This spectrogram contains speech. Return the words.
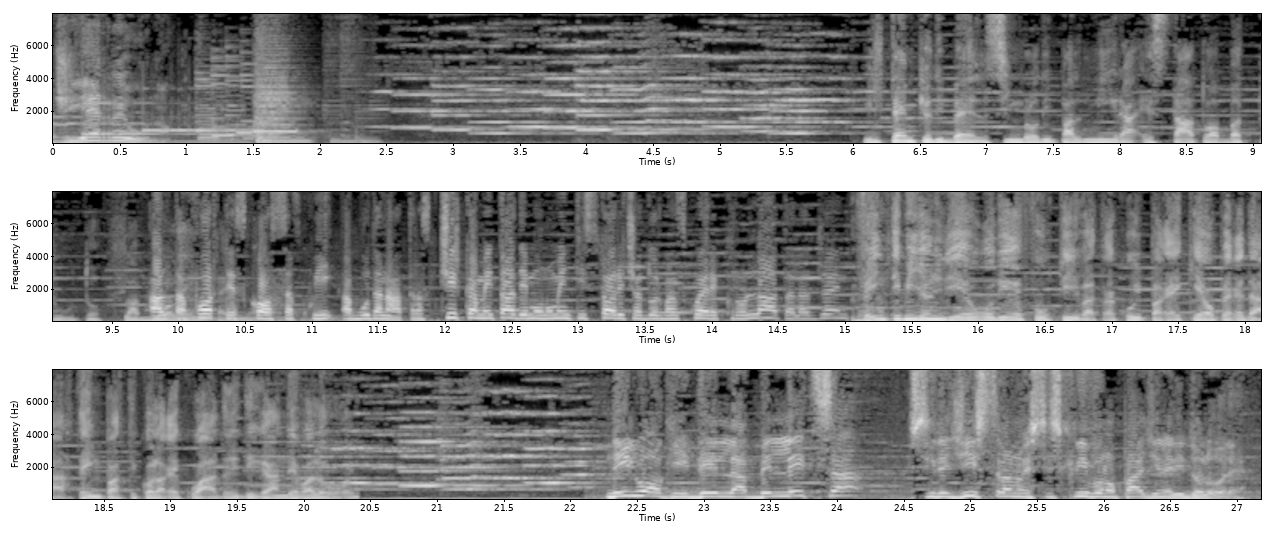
GR1 Il tempio di Bel, simbolo di Palmira, è stato abbattuto. La Alta forte scossa qui a Budanatra. Circa metà dei monumenti storici a Durban Square è crollata. La gente... 20 milioni di euro di refurtiva, tra cui parecchie opere d'arte, in particolare quadri di grande valore. Nei luoghi della bellezza si registrano e si scrivono pagine di dolore.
